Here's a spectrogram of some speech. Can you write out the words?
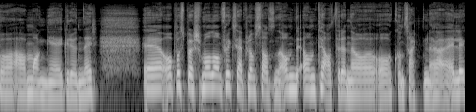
på, av mange grunner. Eh, og på spørsmål om f.eks. Om, om, om teatrene og, og konsertene eller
